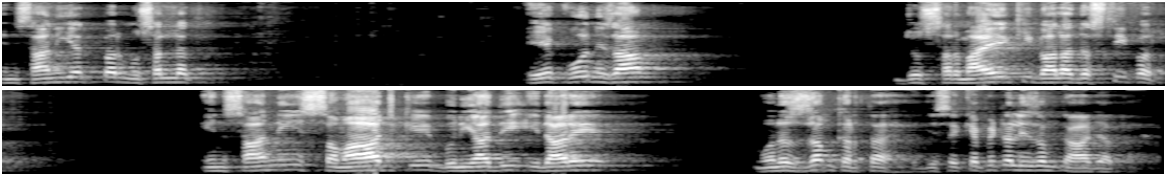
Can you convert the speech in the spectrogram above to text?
انسانیت پر مسلط ایک وہ نظام جو سرمایہ کی بالادستی پر انسانی سماج کے بنیادی ادارے منظم کرتا ہے، جسے کیپٹلزم کہا جاتا ہے۔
